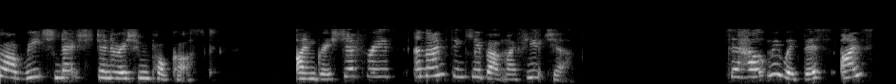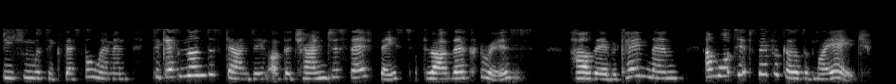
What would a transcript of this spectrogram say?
to our Reach Next Generation podcast. I'm Grace Jeffries, and I'm thinking about my future. To help me with this, I'm speaking with successful women to get an understanding of the challenges they've faced throughout their careers, how they overcame them, and what tips they've for girls of my age.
